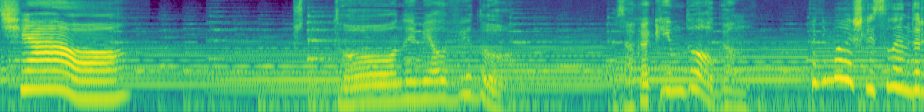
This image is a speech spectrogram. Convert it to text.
Чао. Что он имел в виду? За каким долгом? Понимаешь ли, Слендер,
